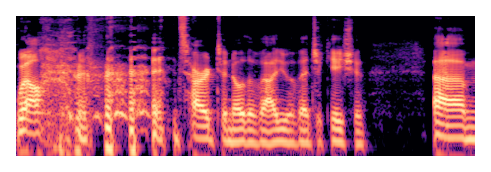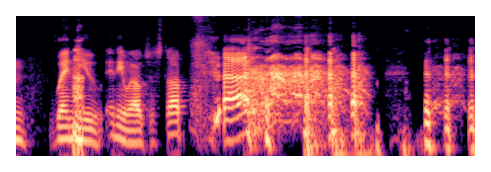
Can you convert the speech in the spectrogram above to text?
Well, it's hard to know the value of education um, when huh. you. Anyway, I'll just stop. Uh,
